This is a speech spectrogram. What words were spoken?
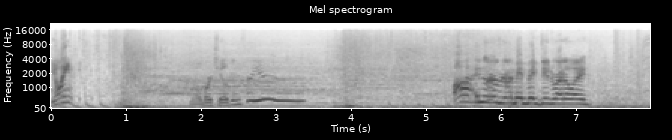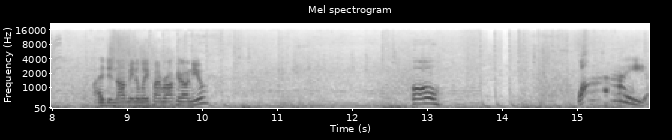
Yoink! No more children for you. Ah, I knew there was gonna be a big dude right away. I did not mean to waste my rocket on you. Oh. Why?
